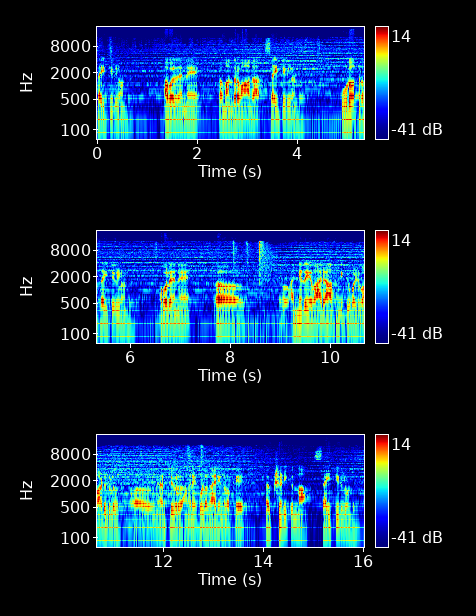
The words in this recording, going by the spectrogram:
സൈറ്റുകളുണ്ട്. അതുപോലെ തന്നെ മന്ത്രവാദ സൈറ്റുകളുണ്ട്. കൂടോത്ര സൈറ്റുകളുണ്ട്. അതുപോലെ തന്നെ അന്യദേവ ആരാധനയ്ക്ക് വഴിപാടുകൾ നേർച്ചകൾ അങ്ങനെയൊക്കെയുള്ള കാര്യങ്ങളൊക്കെ ക്ഷണിക്കുന്ന സൈറ്റുകളുണ്ട്.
